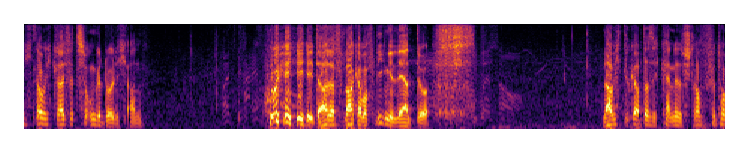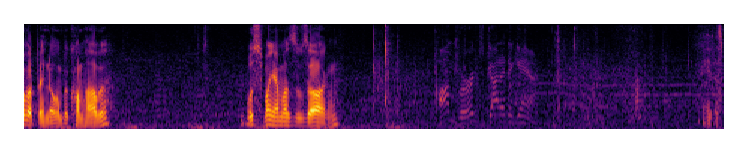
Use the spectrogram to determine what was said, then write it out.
Ich glaube, ich greife zu ungeduldig an. Hui, da hat der Flag aber fliegen gelernt, du. Da habe ich Glück gehabt, dass ich keine Strafe für Torwartbehinderung bekommen habe. Muss man ja mal so sagen. Ey, das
